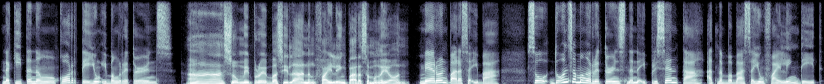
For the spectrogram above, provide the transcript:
Nakita ng korte yung ibang returns. Ah, so may prueba sila ng filing para sa mga yon. Meron para sa iba. So, doon sa mga returns na naipresenta at nababasa yung filing date,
